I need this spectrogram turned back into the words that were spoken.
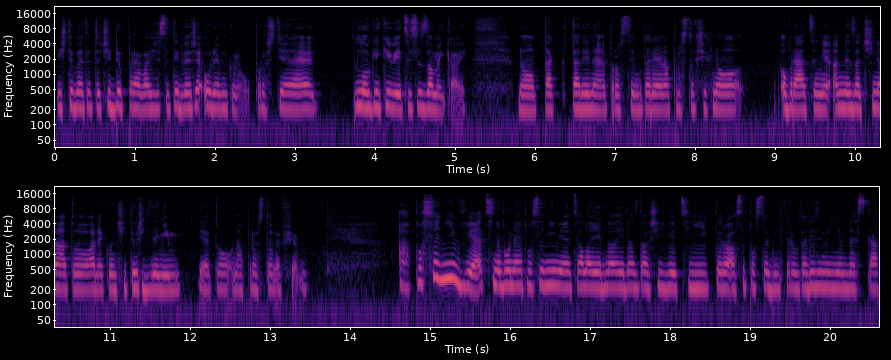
když to budete točit doprava, že se ty dveře odemknou. Prostě logiky věci se zamykají. No, tak tady ne, prosím, tady je naprosto všechno obráceně a nezačíná to a nekončí to řízením. Je to naprosto ve všem. A poslední věc, nebo ne poslední věc, ale jedna, jedna z dalších věcí, kterou asi poslední, kterou tady zmíním dneska,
